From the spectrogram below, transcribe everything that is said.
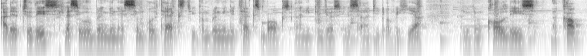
added to this. Let's say we bring in a simple text. You can bring in the text box and you can just insert it over here and you can call this a cup.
